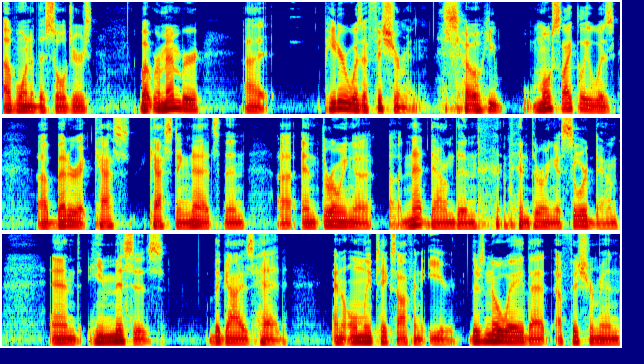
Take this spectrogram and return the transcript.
of one of the soldiers. But remember, uh, Peter was a fisherman, so he most likely was uh, better at cast, casting nets than uh, and throwing a, a net down than than throwing a sword down, and he misses the guy's head and only takes off an ear. There's no way that a fisherman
